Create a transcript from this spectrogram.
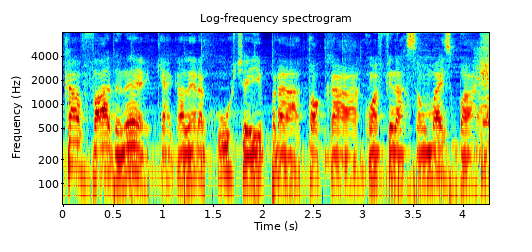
cavada, né? Que a galera curte aí para tocar com afinação mais baixa.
